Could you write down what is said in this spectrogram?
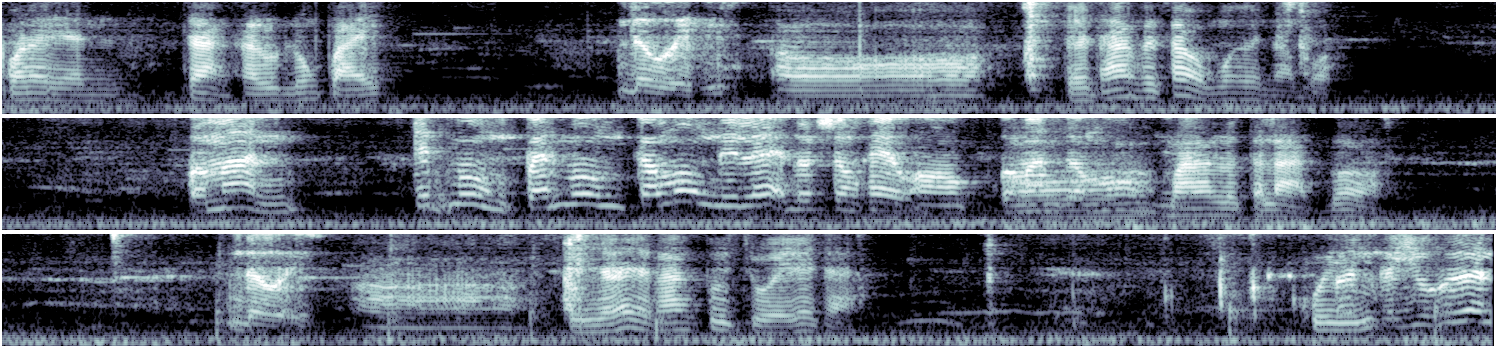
พอได้อันจ้างค่ารถลงไปเลยอ๋อเดินทางไปเช้ามื้ออื่นน่ะบ่ ประมาณ7โมง8โมง9โมงนี่แหละรถสองแถวออกประมาณ9โมงมารถตลาดบ่เลยอ่าเป็นยังไงจากทางตู้จวยได้จ้ะคุยเพิ่นก็อยู่เพื่อน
